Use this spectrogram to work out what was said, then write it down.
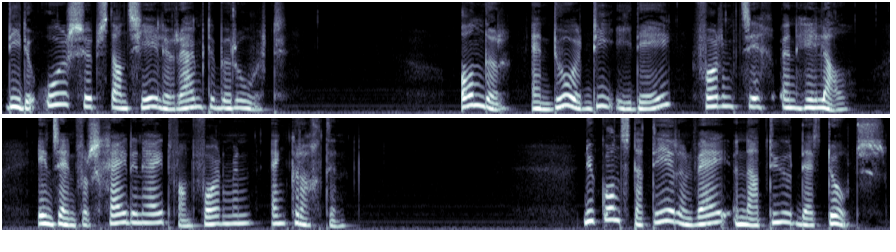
die de oersubstantiële ruimte beroert. Onder en door die idee vormt zich een heelal, in zijn verscheidenheid van vormen en krachten. Nu constateren wij een natuur des doods.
